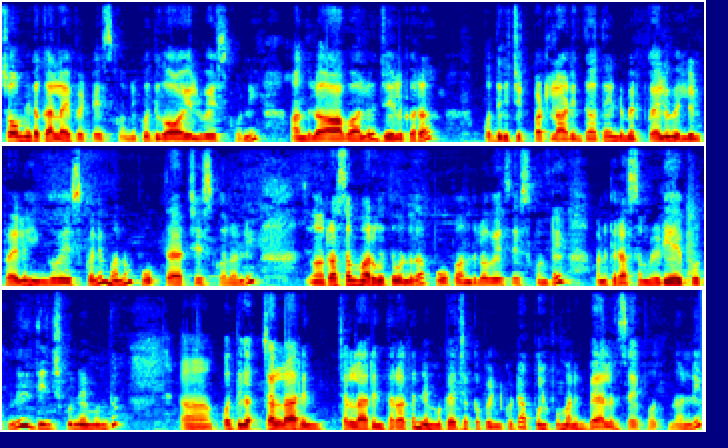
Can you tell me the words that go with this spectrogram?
స్టవ్ మీద కళాయి పెట్టేసుకొని కొద్దిగా ఆయిల్ వేసుకొని అందులో ఆవాలు జీలకర్ర కొద్దిగా చిట్పట్లాడిన తర్వాత ఎండుమిరపకాయలు వెల్లుల్లిపాయలు హింగు వేసుకొని మనం పోపు తయారు చేసుకోవాలండి. రసం మరుగుతూ ఉండగా పోపు అందులో వేసేసుకుంటే మనకి రసం రెడీ అయిపోతుంది. దించుకునే ముందు కొద్దిగా చల్లారిన చల్లారిన తర్వాత నిమ్మకాయ చెక్క పిండుకుంటే ఆ పులుపు మనకి బ్యాలెన్స్ అయిపోతుందండి.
